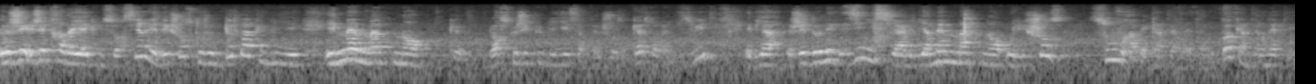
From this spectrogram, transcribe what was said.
euh, j'ai travaillé avec une sorcière, il y a des choses que je ne peux pas publier. Et même maintenant, que lorsque j'ai publié certaines choses en 98, eh bien, j'ai donné des initiales. Il y a même maintenant où les choses s'ouvrent avec Internet. À l'époque, Internet moins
